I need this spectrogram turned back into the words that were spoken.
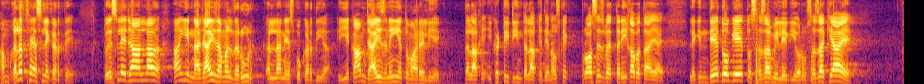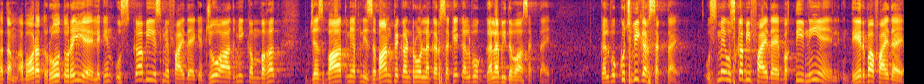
ہم غلط فیصلے کرتے تو اس لیے جہاں اللہ ہاں یہ ناجائز عمل ضرور اللہ نے اس کو کر دیا کہ یہ کام جائز نہیں ہے تمہارے لیے طلاقیں اکٹھی تین طلاقیں دینا اس کا ایک پروسیس طریقہ بتایا ہے لیکن دے دو گے تو سزا ملے گی اور وہ سزا کیا ہے ختم اب عورت رو تو رہی ہے لیکن اس کا بھی اس میں فائدہ ہے کہ جو آدمی کم بہت جذبات میں اپنی زبان پہ کنٹرول نہ کر سکے کل وہ گلا بھی دبا سکتا ہے کل وہ کچھ بھی کر سکتا ہے اس میں اس کا بھی فائدہ ہے وقتی نہیں ہے لیکن دیر پا فائدہ ہے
